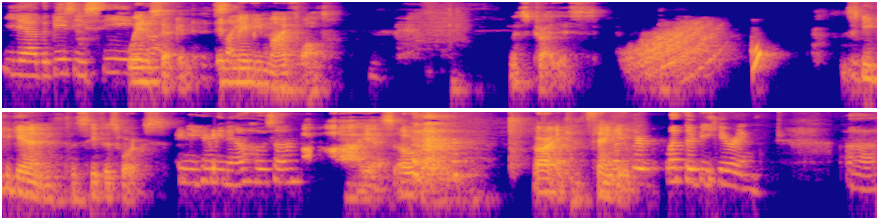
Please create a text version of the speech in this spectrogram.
Yeah, the BZC. Wait a uh, second. It may be my fault. Let's try this. Speak again. Let's see if this works. Can you hear me now, Hozan? Ah, yes. Okay. All right. Thank Let you. there, let there be hearing. Uh,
